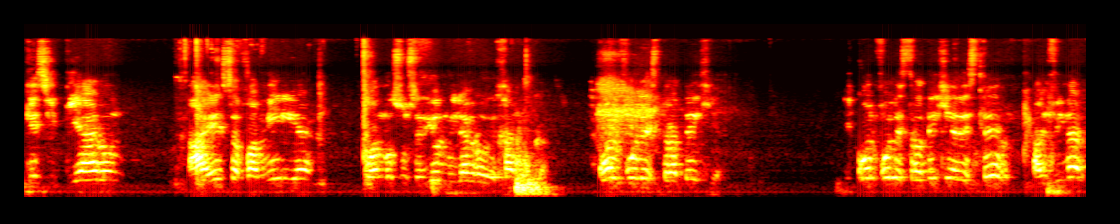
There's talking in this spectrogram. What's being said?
que sitiaron a esa familia cuando sucedió el milagro de Hanukkah. ¿Cuál fue la estrategia? ¿Y cuál fue la estrategia de Esther al final?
